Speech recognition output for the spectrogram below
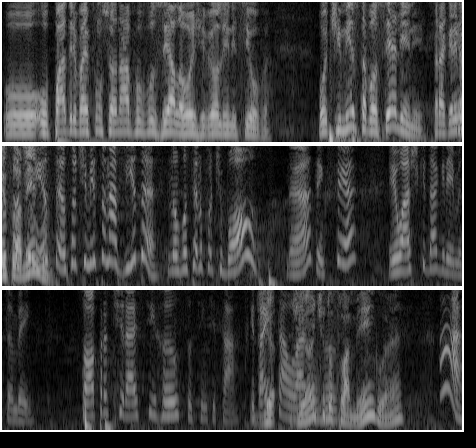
O, o padre vai funcionar a Vuvuzela hoje, viu, Aline Silva? Otimista você, Aline? Para Grêmio eu e sou Flamengo? otimista, eu sou otimista na vida. Não vou ser no futebol, né? Tem que ser. Eu acho que dá Grêmio também. Só pra tirar esse ranço assim que tá. Porque tá Di- instalado. Diante um do. Flamengo, né? Ah,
